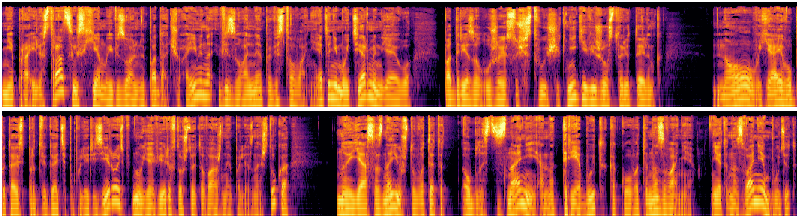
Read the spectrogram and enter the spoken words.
не про иллюстрации, схемы и визуальную подачу, а именно визуальное повествование. Это не мой термин, я его подрезал уже из существующей книги Visual Storytelling, но я его пытаюсь продвигать и популяризировать. Ну, я верю в то, что это важная и полезная штука. Но и я осознаю, что вот эта область знаний, она требует какого-то названия. И это название будет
